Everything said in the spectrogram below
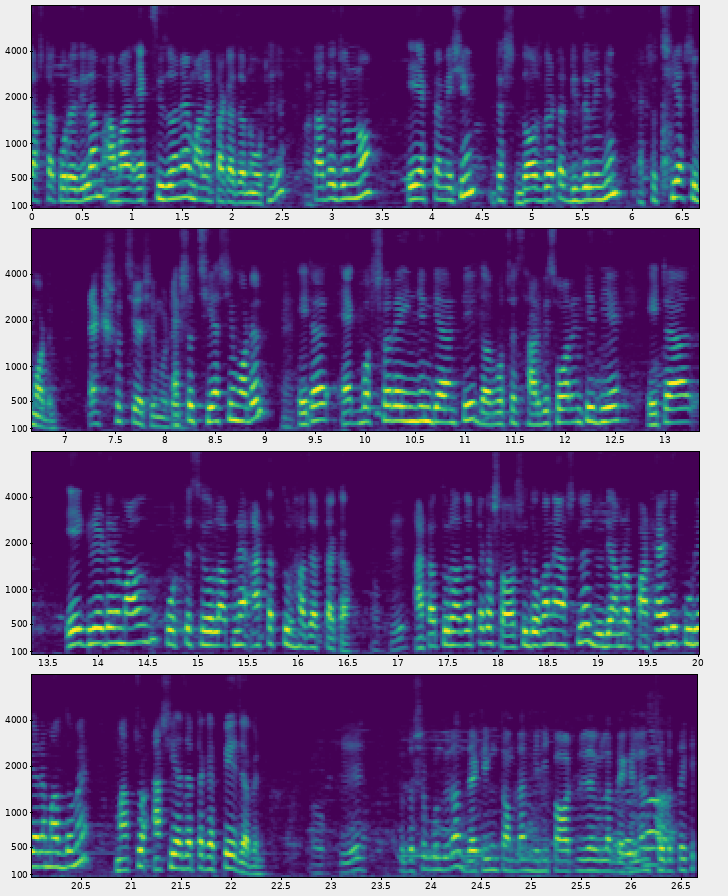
চাষটা করে দিলাম। আমার এক সিজনে মালের টাকা যেন উঠে যায়। আচ্ছা। তাদের জন্য এই একটা মেশিন এটা দশ গাড়িটা ডিজেল ইঞ্জিন একশো ছিয়াশি মডেল। একশো ছিয়াশি মডেল। একশো ছিয়াশি মডেল। হ্যাঁ। এটার এক বছরের ইঞ্জিন গ্যারান্টি দশ বছর সার্ভিস ওয়ারেন্টি দিয়ে। এটা এ গ্রেডের মাল করতেছে হলো আপনার আটাত্তর হাজার টাকা। আটাত্তর হাজার টাকা সরাসরি দোকানে আসলে যদি আমরা পাঠাই দিই কুরিয়ারের মাধ্যমে মাত্র আশি হাজার টাকা পেয়ে যাবেন। ওকে। তো দর্শক বন্ধুরা দেখে কিন্তু আমরা মিনি পাওয়ার টিলারগুলো দেখালাম ছোট থেকে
